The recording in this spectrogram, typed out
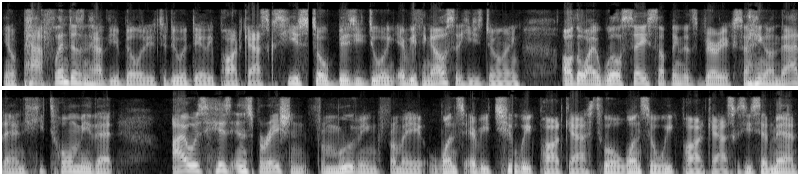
You know, Pat Flynn doesn't have the ability to do a daily podcast because he is so busy doing everything else that he's doing. Although I will say something that's very exciting on that end. He told me that I was his inspiration from moving from a once every two week podcast to a once a week podcast because he said, man,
